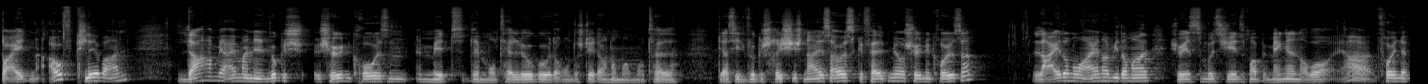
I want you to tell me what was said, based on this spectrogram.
beiden Aufkleber an. Da haben wir einmal einen wirklich schön großen mit dem Mortel-Logo. Darunter steht auch nochmal Mortel. Der sieht wirklich richtig nice aus. Gefällt mir. Schöne Größe. Leider nur einer wieder mal. Ich weiß, das muss ich jedes Mal bemängeln, aber ja, Freunde,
